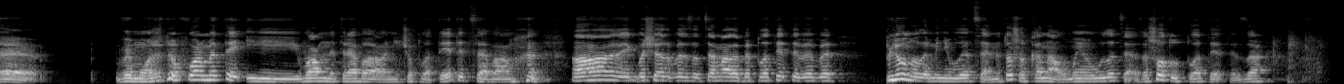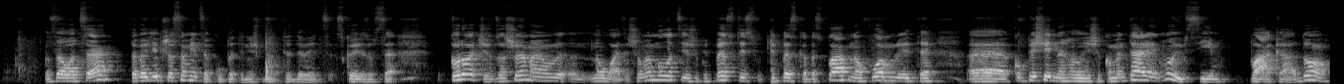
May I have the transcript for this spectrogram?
Е, ви можете оформити і вам не треба нічого платити. Це вам. Ага, якби ще ви за це мали би платити, ви би плюнули мені в лице. Не то, що канал, моєму в лице. За що тут платити? За. За оце? Та ви ліпше самі це купите, ніж будете дивитися, скоріше за все. Коротше, за що я маю на увазі? Що ви молодці, що підписуєтесь, підписка безплатна, оформлюєте, е, пишіть найголовніші коментарі, ну і всім пока. До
